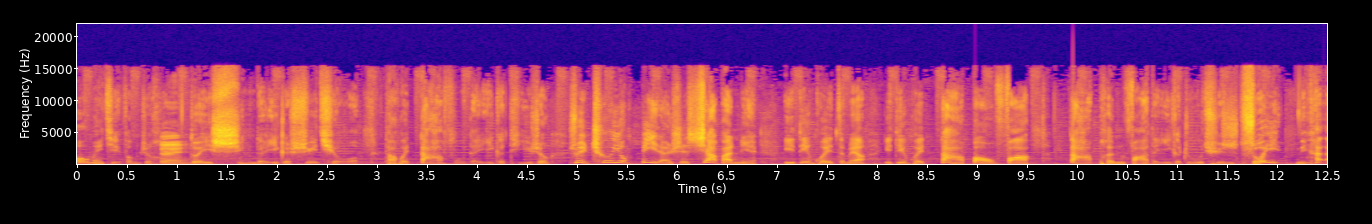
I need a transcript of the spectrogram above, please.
欧美解封之后，对，对型的一个需求哦，它会大幅的一个提升，所以车用必然是下半年一定会怎么样？一定会大爆发、大喷发的一个族群。所以你看。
